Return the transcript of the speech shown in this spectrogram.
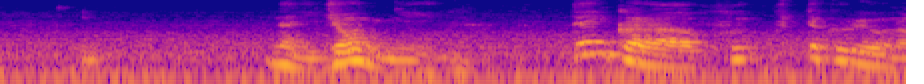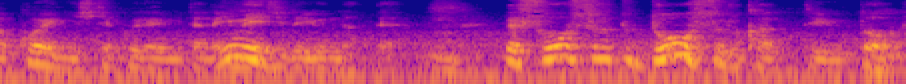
ー何ジョンに天からふ降ってくるような声にしてくれみたいなイメージで言うんだって。でそうするとどうするかっていうと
